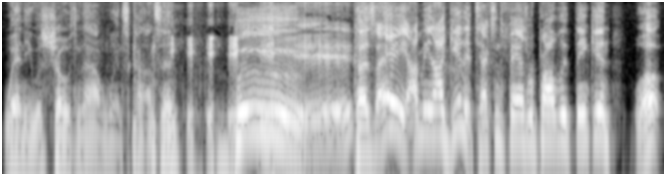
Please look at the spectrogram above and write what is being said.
when he was chosen out of Wisconsin. Boo! Because, hey, I mean, I get it. Texans fans were probably thinking, well,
